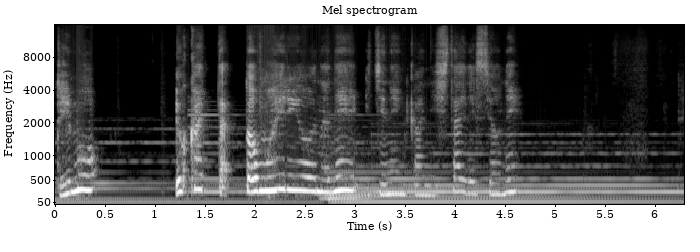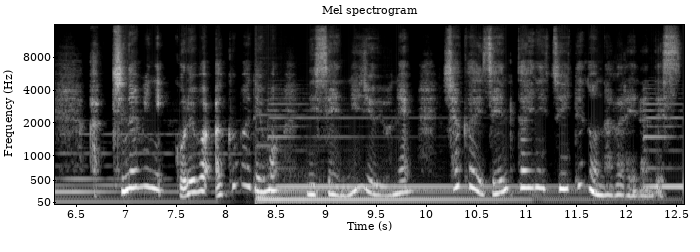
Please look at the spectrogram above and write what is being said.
ても良かったと思えるようなね1年間にしたいですよねあちなみにこれはあくまでも2024年社会全体についての流れなんです。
